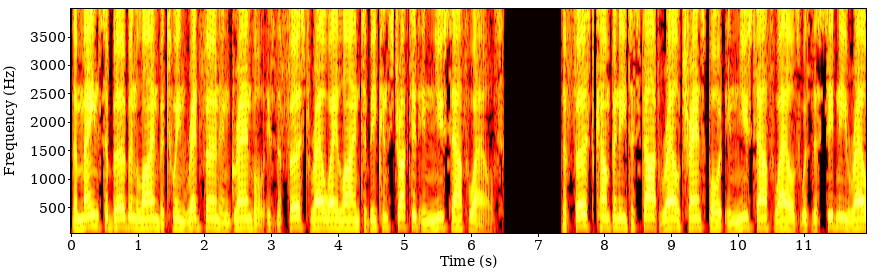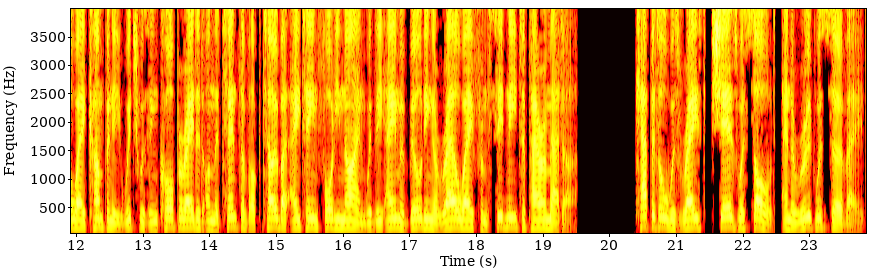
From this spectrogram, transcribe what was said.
The main suburban line between Redfern and Granville is the first railway line to be constructed in New South Wales. The first company to start rail transport in New South Wales was the Sydney Railway Company which was incorporated on 10 October 1849 with the aim of building a railway from Sydney to Parramatta. Capital was raised, shares were sold, and a route was surveyed.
